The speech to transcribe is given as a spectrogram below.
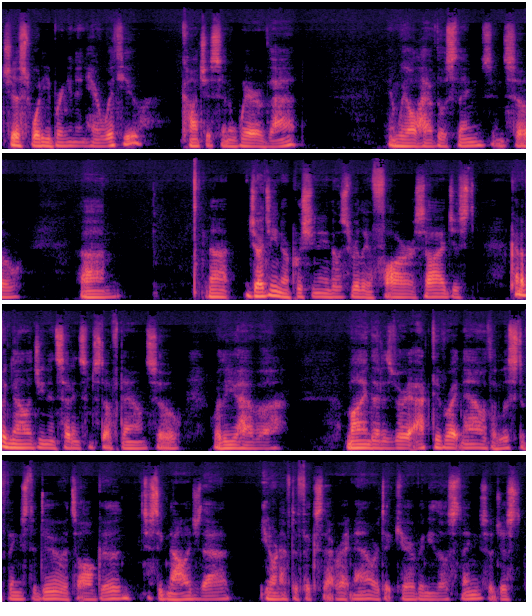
just what are you bringing in here with you? Conscious and aware of that. And we all have those things. And so, um, not judging or pushing any of those really afar aside, just kind of acknowledging and setting some stuff down. So, whether you have a mind that is very active right now with a list of things to do, it's all good. Just acknowledge that. You don't have to fix that right now or take care of any of those things. So, just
